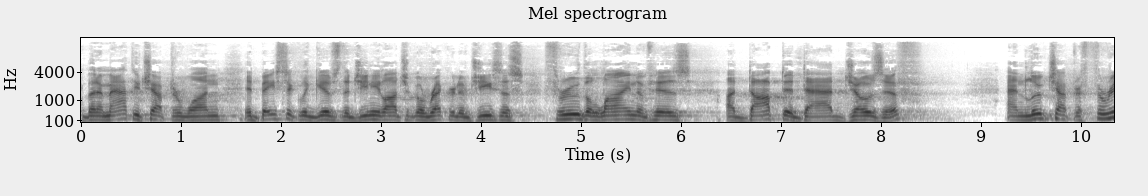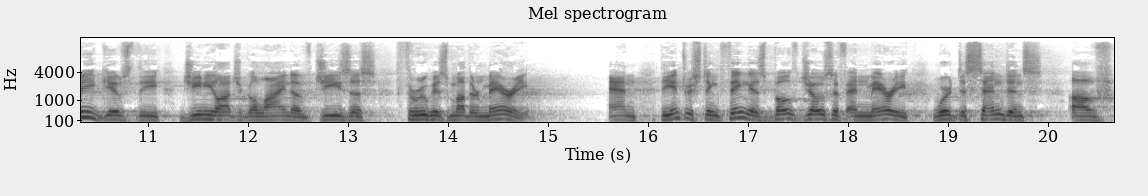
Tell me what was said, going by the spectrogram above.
but in Matthew chapter 1, it basically gives the genealogical record of Jesus through the line of his adopted dad, Joseph. And Luke chapter 3 gives the genealogical line of Jesus through his mother Mary. And the interesting thing is, both Joseph and Mary were descendants of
